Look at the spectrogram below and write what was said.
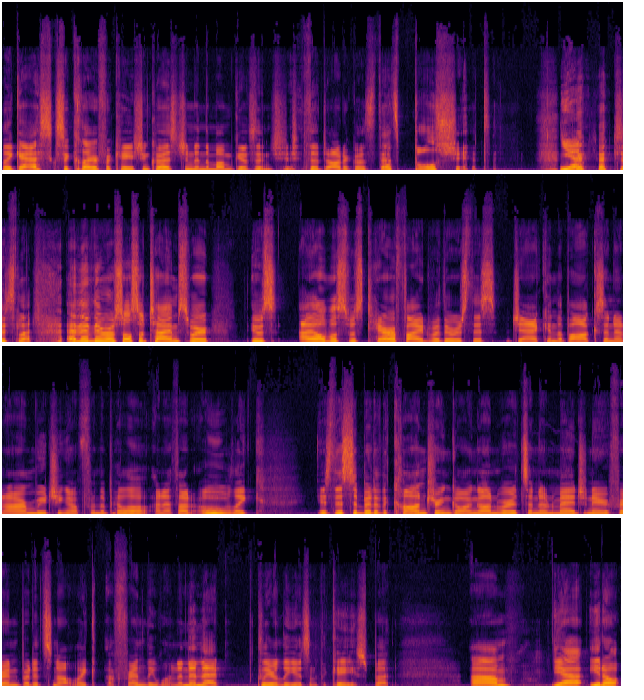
like asks a clarification question, and the mom gives it, and she, the daughter goes, "That's bullshit." Yeah. Just laughed. And then there was also times where it was I almost was terrified where there was this jack in the box and an arm reaching up from the pillow and I thought, "Oh, like is this a bit of the conjuring going on where it's an imaginary friend but it's not like a friendly one?" And then that clearly isn't the case, but um yeah, you know,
